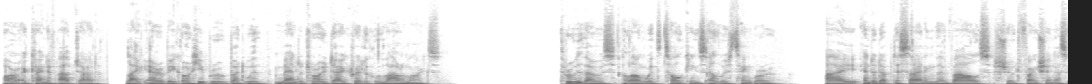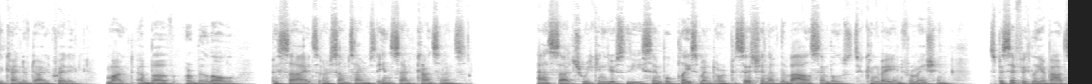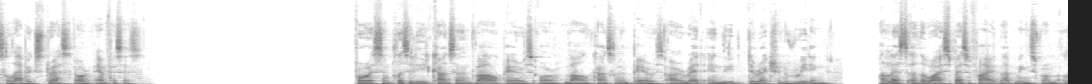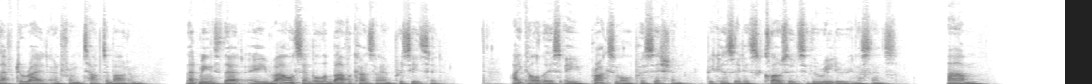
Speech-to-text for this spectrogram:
or a kind of abjad, like Arabic or Hebrew but with mandatory diacritical vowel marks. Through those, along with Tolkien's Elvish Tengwar, I ended up deciding that vowels should function as a kind of diacritic, marked above or below, besides or sometimes inside consonants. As such, we can use the simple placement or position of the vowel symbols to convey information, specifically about syllabic stress or emphasis. For simplicity, consonant-vowel pairs or vowel-consonant pairs are read in the direction of reading. Unless otherwise specified, that means from left to right and from top to bottom. That means that a vowel symbol above a consonant precedes it. I call this a proximal position because it is closer to the reader in a sense. Am.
